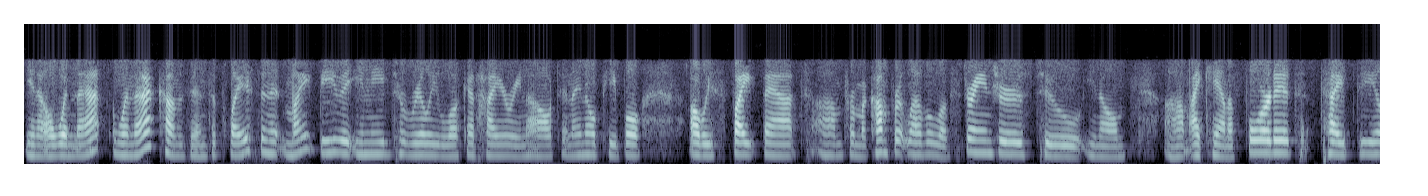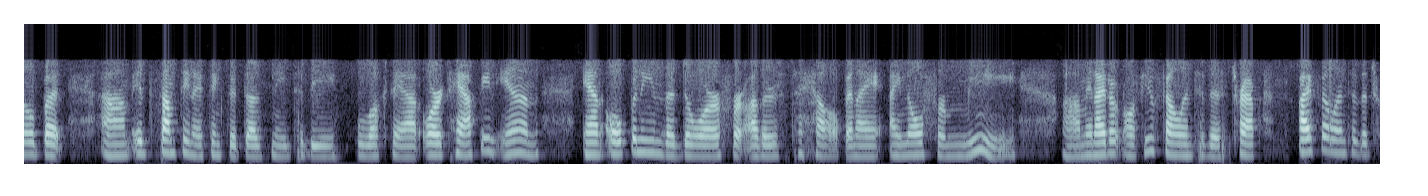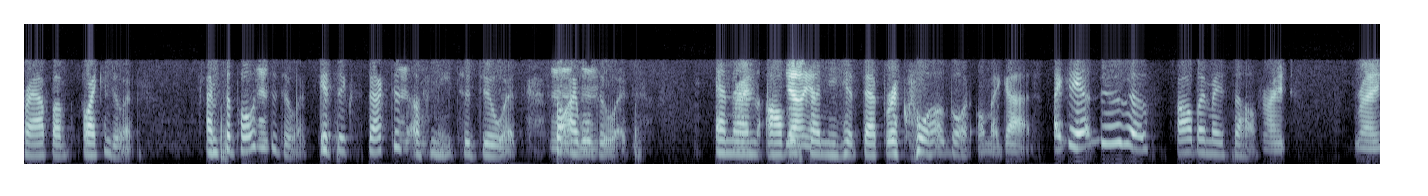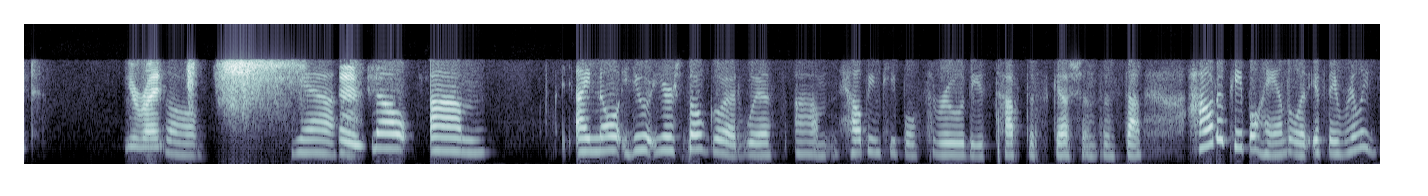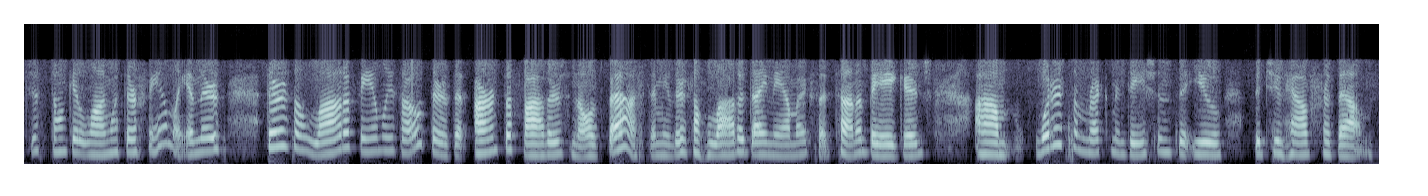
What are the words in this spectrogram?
You know, when that when that comes into place, and it might be that you need to really look at hiring out. And I know people always fight that um, from a comfort level of strangers to you know um, I can't afford it type deal, but um, it's something I think that does need to be looked at or tapping in and opening the door for others to help. And I, I know for me, um, and I don't know if you fell into this trap, I fell into the trap of, oh, I can do it. I'm supposed to do it. It's expected of me to do it, so I will do it. And then Right. all of Yeah, a yeah. sudden you hit that brick wall going, oh my God, I can't do this all by myself. Right. Right. You're right. So, yeah. Mm. No, um, I know you you're so good with um helping people through these tough discussions and stuff. How do people handle it if they really just don't get along with their family? And there's there's a lot of families out there that aren't the fathers knows best. I mean, there's a lot of dynamics, a ton of baggage. Um, what are some recommendations that you that you have for them?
